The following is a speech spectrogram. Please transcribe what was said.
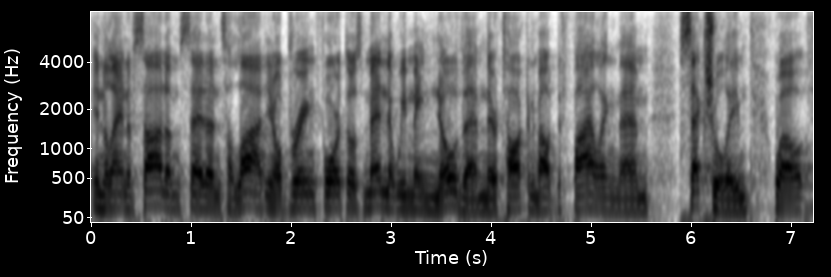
in the land of Sodom said unto Lot, you know, bring forth those men that we may know them. They're talking about defiling them sexually. Well,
